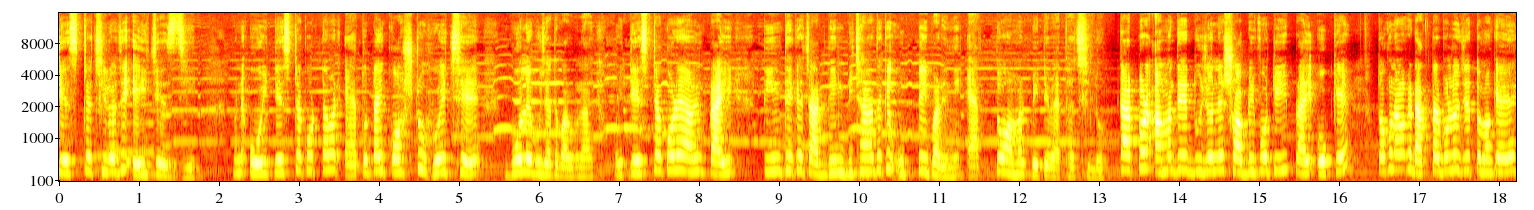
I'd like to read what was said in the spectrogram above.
টেস্টটা ছিল যে এইচএসজি মানে ওই টেস্টটা করতে আমার এতটাই কষ্ট হয়েছে বলে বোঝাতে পারব না। ওই টেস্টটা করে আমি প্রায় তিন থেকে চার দিন বিছানা থেকে উঠতেই পারিনি, এত আমার পেটে ব্যথা ছিল। তারপর আমাদের দুজনের সব রিপোর্টই প্রায় ওকে। তখন আমাকে ডাক্তার বলল যে, তোমাকে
